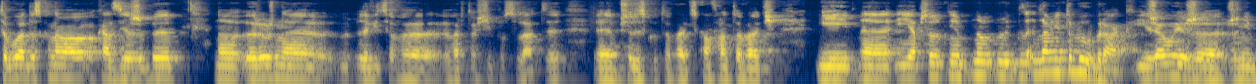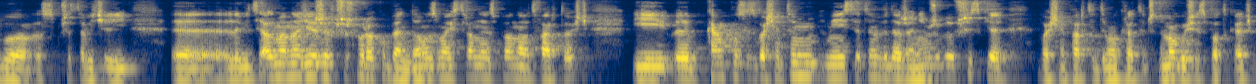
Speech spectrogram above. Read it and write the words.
to była doskonała okazja, żeby no, różne lewicowe wartości, postulaty przedyskutować, skonfrontować. I, i absolutnie no, dla mnie to był brak i żałuję, że, że nie było przedstawicieli lewicy, ale mam nadzieję, że w przyszłym roku będą. Z mojej strony jest pełna otwartość i kampus jest właśnie tym miejscem, tym wydarzeniem, żeby wszystkie właśnie partie demokratyczne mogły się spotkać,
